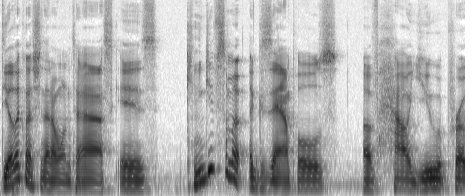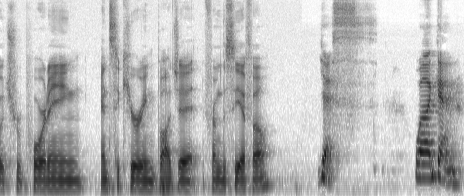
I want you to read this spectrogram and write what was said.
The other question that I wanted to ask is can you give some examples of how you approach reporting and securing budget from the CFO? Yes. Well, again,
